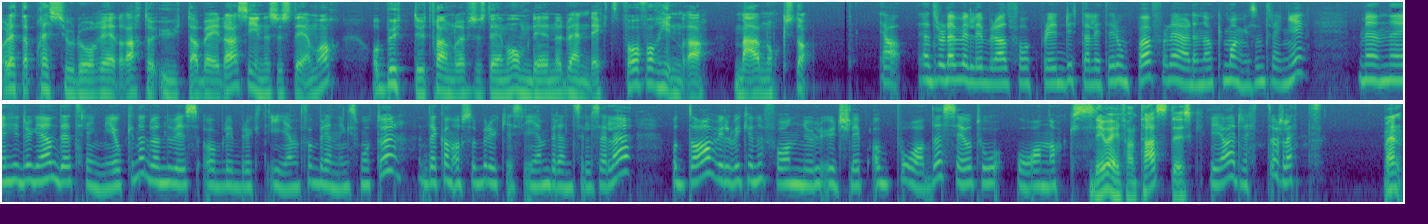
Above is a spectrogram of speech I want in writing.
og dette presser jo da redere til å utarbeide sine systemer og bytte ut framdriftssystemet om det er nødvendig for å forhindre mer NOx, da. Ja, jeg tror det er veldig bra at folk blir dytta litt i rumpa, for det er det nok mange som trenger. Men eh, hydrogen det trenger jo ikke nødvendigvis å bli brukt i en forbrenningsmotor. Det kan også brukes i en brenselcelle, og da vil vi kunne få null utslipp av både CO2 og NOx. Det er jo helt fantastisk. Ja, rett og slett. Men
